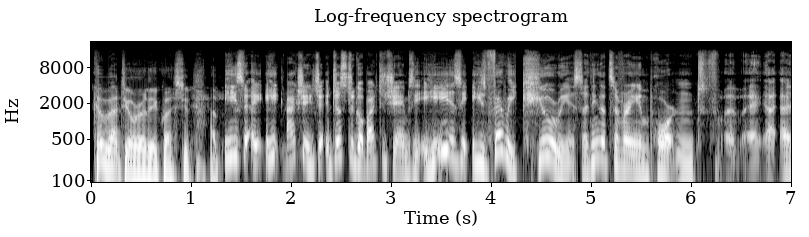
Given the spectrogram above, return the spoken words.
coming back to your earlier question, uh, he's he, actually just to go back to James. He is he's very curious. I think that's a very important uh, uh,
